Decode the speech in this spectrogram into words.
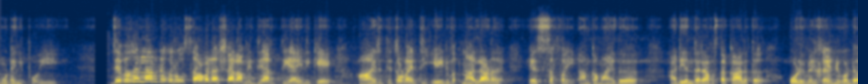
മുടങ്ങിപ്പോയി. ജവഹർലാൽ നെഹ്റു സർവകലാശാല വിദ്യാർത്ഥിയായിരിക്കെ ആയിരത്തി തൊള്ളായിരത്തി എഴുപത്തിനാലിലാണ് എസ് എഫ് ഐ അംഗമായത്. അടിയന്തരാവസ്ഥ കാലത്ത് ഒളിവിൽ കഴിഞ്ഞുകൊണ്ട്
